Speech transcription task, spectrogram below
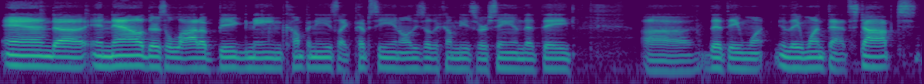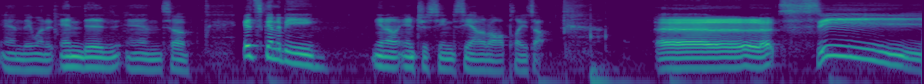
And uh, and now there's a lot of big name companies like Pepsi and all these other companies that are saying that they uh, that they want they want that stopped and they want it ended, and so it's going to be you know interesting to see how it all plays out. Uh, let's see.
